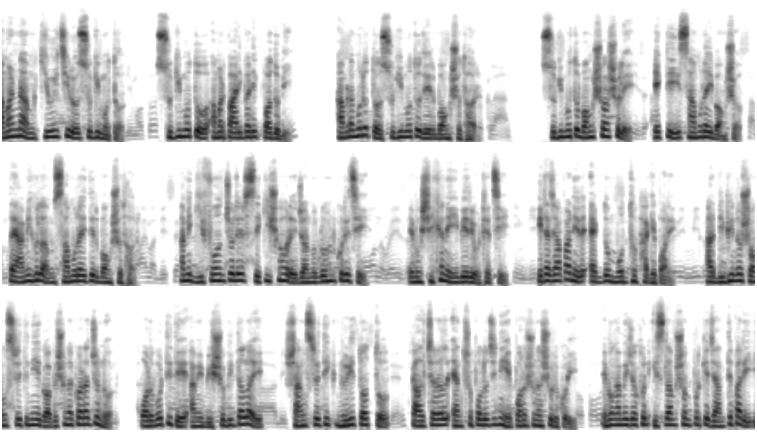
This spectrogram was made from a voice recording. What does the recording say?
আমার নাম কিউইচিরো সুগিমতো সুগিমতো আমার পারিবারিক পদবি। আমরা মূলত সুগিমতোদের বংশধর। সুগিমতো বংশ আসলে একটি সামুরাই বংশ, তাই আমি হলাম সামুরাইদের বংশধর। আমি গিফু অঞ্চলের সেকি শহরে জন্মগ্রহণ করেছি এবং সেখানেই বেড়ে উঠেছি। এটা জাপানের একদম মধ্যভাগে পড়ে। আর বিভিন্ন সংস্কৃতি নিয়ে গবেষণা করার জন্য পরবর্তীতে আমি বিশ্ববিদ্যালয়ে সাংস্কৃতিক নৃতত্ত্ব কালচারাল অ্যান্থ্রোপোলজি নিয়ে পড়াশোনা শুরু করি। এবং আমি যখন ইসলাম সম্পর্কে জানতে পারি,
